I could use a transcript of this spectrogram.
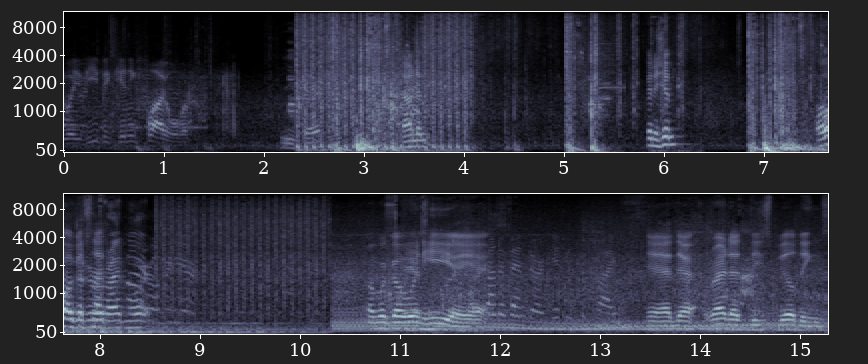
UAV beginning flyover. You sir? Found him. Finish him. Oh, oh I got sniped. Right more. Oh, we're going Yes. here, yeah. Found a vendor. Get you supplies. Yeah, they're right at these buildings.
